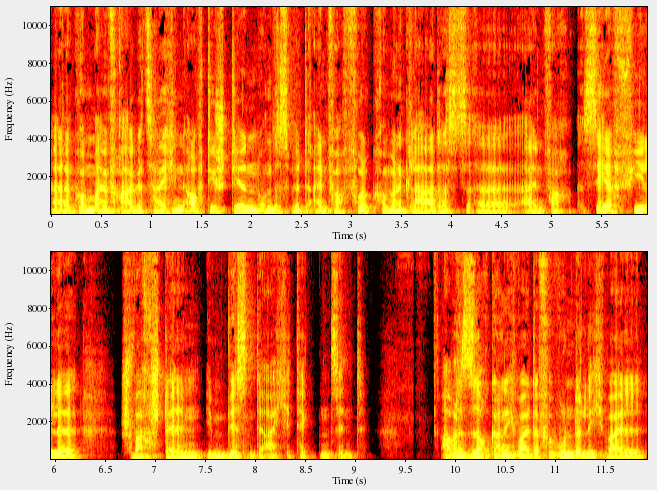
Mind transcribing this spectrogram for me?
ja, da kommen einem Fragezeichen auf die Stirn und es wird einfach vollkommen klar, dass äh, einfach sehr viele Schwachstellen im Wissen der Architekten sind. Aber das ist auch gar nicht weiter verwunderlich, weil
